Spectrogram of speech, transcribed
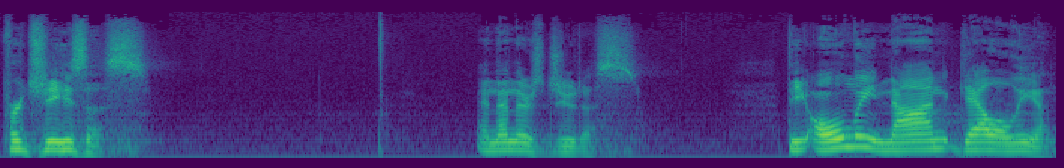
for Jesus. And then there's Judas, the only non Galilean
